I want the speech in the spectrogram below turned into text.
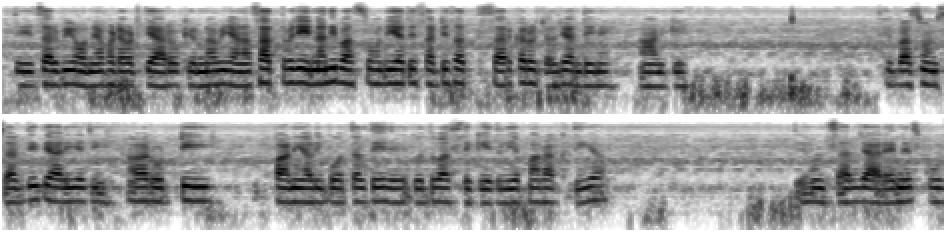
ਅਤੇ ਸਰ ਵੀ ਆਉਂਦੇ ਆ ਫਟਾਫਟ ਤਿਆਰ ਹੋ ਕੇ ਉਹਨਾਂ ਵੀ ਜਾਣਾ। 7 ਵਜੇ ਇਹਨਾਂ ਦੀ ਬੱਸ ਆਉਂਦੀ ਆ ਤੇ 7:30 ਸਰ ਘਰੋਂ ਚਲ ਜਾਂਦੇ ਨੇ ਆਣ ਕੇ। ਅਤੇ ਬਸ ਹੁਣ ਸਰ ਦੀ ਤਿਆਰੀ ਹੈ ਜੀ। ਆ ਰੋਟੀ, ਪਾਣੀ ਵਾਲੀ ਬੋਤਲ ਅਤੇ ਦੁੱਧ ਵਾਸਤੇ ਕੇਤਲੀ ਆਪਾਂ ਰੱਖਦੀ ਆ। ਅਤੇ ਹੁਣ ਸਰ ਜਾ ਰਹੇ ਨੇ ਸਕੂਲ।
